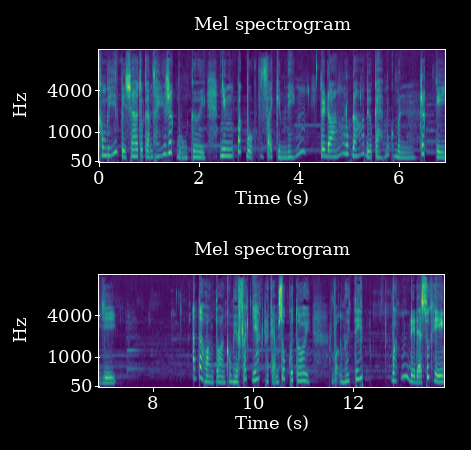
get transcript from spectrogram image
không biết vì sao tôi cảm thấy rất buồn cười, nhưng bắt buộc phải kìm nén. Tôi đoán lúc đó biểu cảm của mình rất kỳ dị. Anh ta hoàn toàn không hề phát giác ra cảm xúc của tôi, vẫn nói tiếp. Vấn đề đã xuất hiện.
